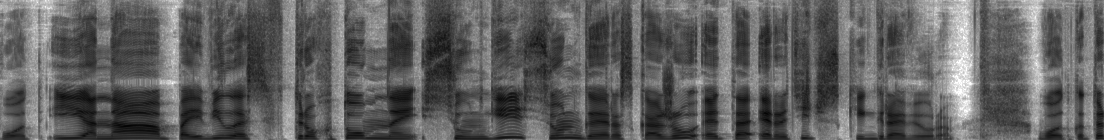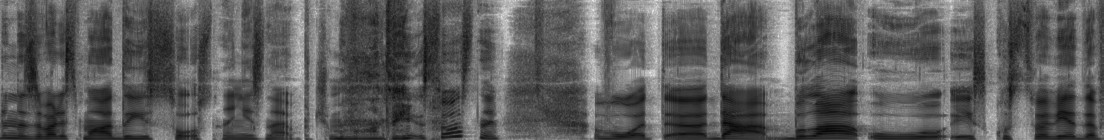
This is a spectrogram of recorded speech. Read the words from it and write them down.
вот, и она появилась в трехтомной сюнге. Сюнга, я расскажу, это эротические гравюры, вот, которые назывались «Молодые сосны». Не знаю, почему «Молодые сосны». Вот, э, да, была у искусствоведов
